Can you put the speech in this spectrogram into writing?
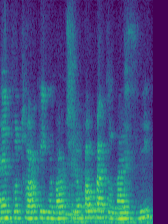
and for talking about Srila Prabhupada so nicely.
